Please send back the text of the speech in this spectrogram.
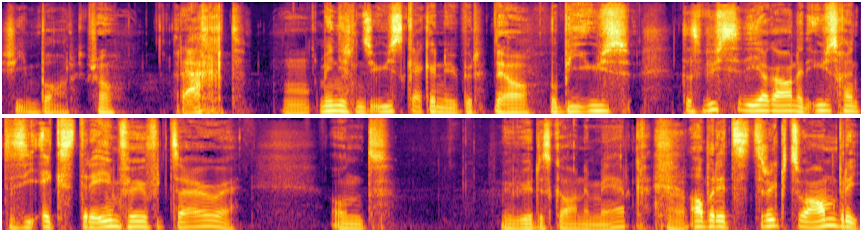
scheinbar. Schon. Recht. Hm. Mindestens uns gegenüber. Ja, Wobei uns, das wissen die ja gar nicht, uns könnten sie extrem viel erzählen. Und wir würden es gar nicht merken. Ja. Aber jetzt zurück zu Ambri.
